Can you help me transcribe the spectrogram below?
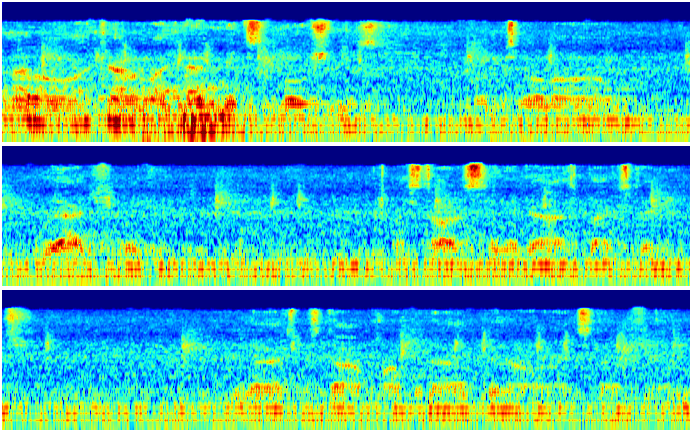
I don't know. I kind of like had mixed emotions until um, we actually Started seeing the guys backstage. You know, as we started pumping up and all that stuff. And,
